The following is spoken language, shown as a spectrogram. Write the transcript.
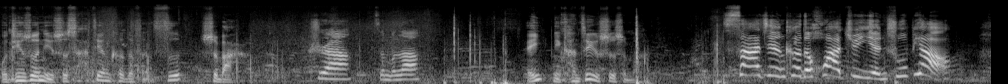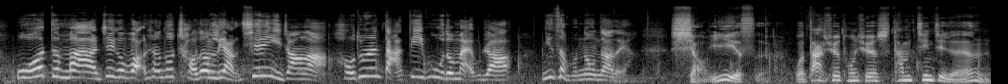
我听说你是杀剑客的粉丝，是吧？是啊，怎么了？哎，你看这个是什么？撒剑客的话剧演出票。我的妈！这个网上都炒到两千一张了，好多人打地铺都买不着。你怎么弄到的呀？小意思，我大学同学是他们经纪人。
